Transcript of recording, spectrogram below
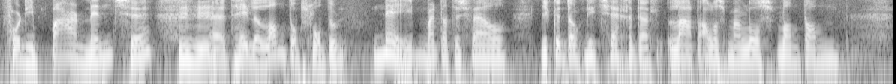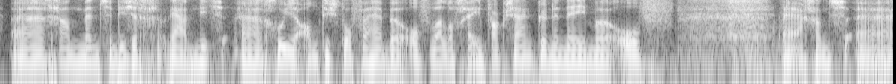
voor die paar mensen... Mm -hmm. uh, het hele land op slot doen. Nee, maar dat is wel... Je kunt ook niet zeggen dat laat alles maar los... want dan uh, gaan mensen die zich ja, niet uh, goede antistoffen hebben... of wel of geen vaccin kunnen nemen... of ergens uh,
